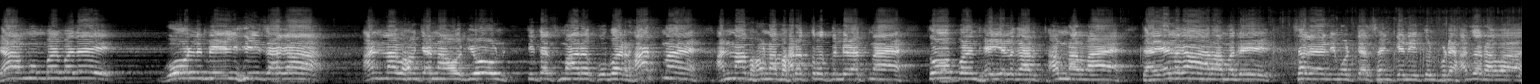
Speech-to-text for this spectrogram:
या मुंबईमध्ये गोल्ड मिल ही जागा अण्णाभाऊच्या नावावर घेऊन तिथं स्मारक उभं राहत नाही. अण्णाभाऊंना भारतरत्न मिळत नाही. तोपर्यंत हे एल्गार थांबणार नाही. त्या एल्गारामध्ये सगळ्यांनी मोठ्या संख्येने इथून पुढे हजर हवा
